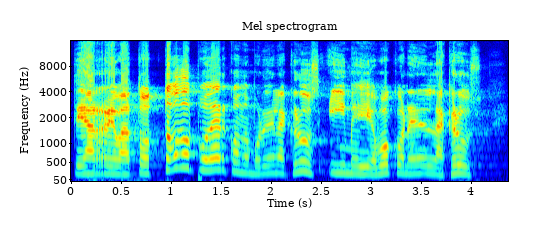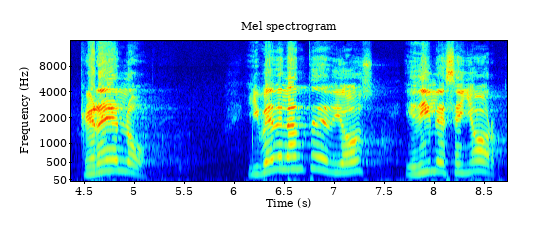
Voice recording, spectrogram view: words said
te arrebató todo poder cuando murió en la cruz y me llevó con él en la cruz. Créelo. Y ve delante de Dios y dile, Señor,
